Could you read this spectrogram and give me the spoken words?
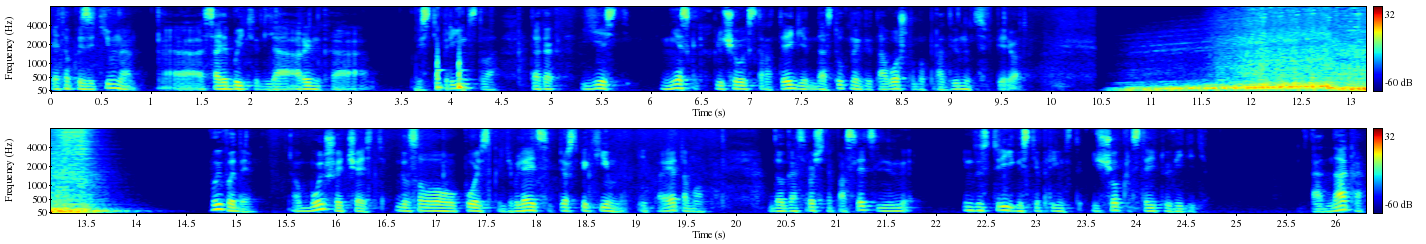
Это позитивное э, событие для рынка гостеприимства, так как есть несколько ключевых стратегий, доступных для того, чтобы продвинуться вперед. Выводы. Большая часть голосового поиска является перспективной, и поэтому долгосрочные последствия для индустрии гостеприимства еще предстоит увидеть. Однако,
